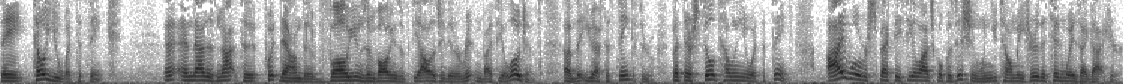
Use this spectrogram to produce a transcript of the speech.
they tell you what to think. And, that is not to put down the volumes and volumes of theology that are written by theologians um, that you have to think through, but they're still telling you what to think. I will respect a theological position when you tell me, here are the 10 ways I got here.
